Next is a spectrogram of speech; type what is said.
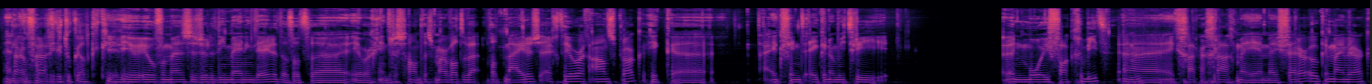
En Daarom vraag ik het ook elke keer. Heel, heel veel mensen zullen die mening delen dat dat uh, heel erg interessant is. Maar wat, wat mij dus echt heel erg aansprak, ik, nou, ik vind econometrie een mooi vakgebied. Eh, Ik ga er graag mee, mee verder, ook in mijn werk.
